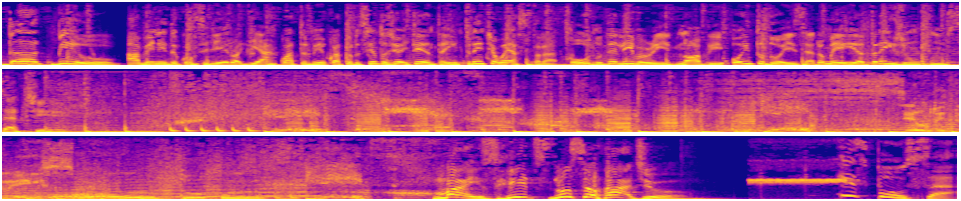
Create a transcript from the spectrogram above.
Duck Bill, Avenida Conselheiro Aguiar 4480, em frente ao Extra. Ou no delivery 982063117. Mais hits no seu rádio. Expulsa.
